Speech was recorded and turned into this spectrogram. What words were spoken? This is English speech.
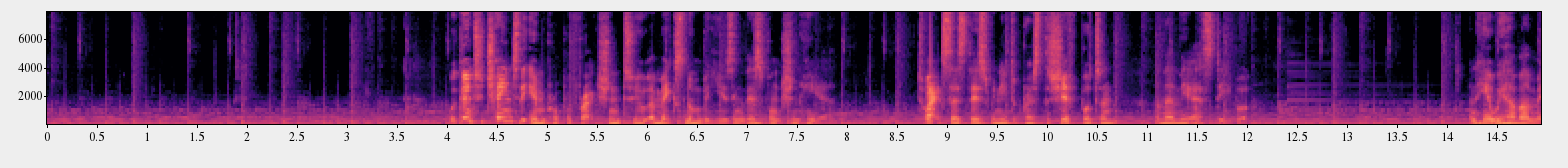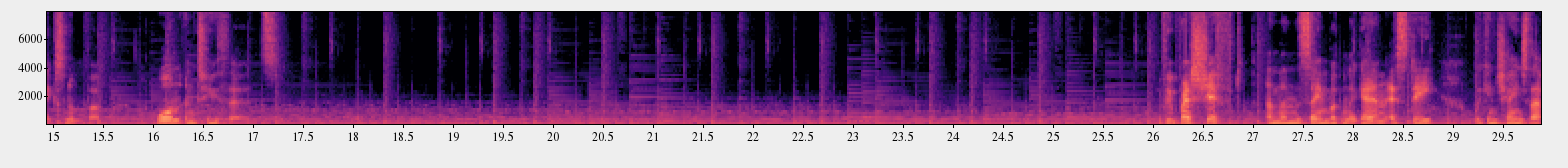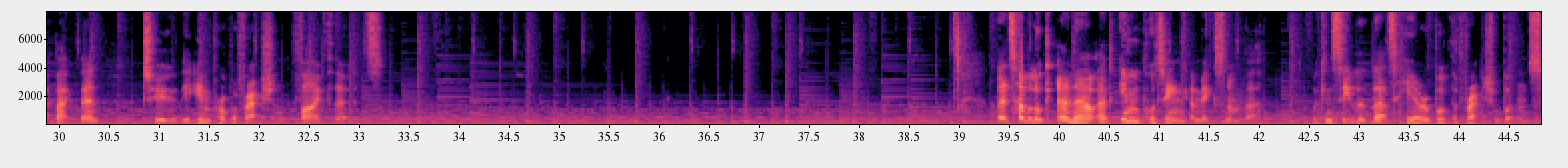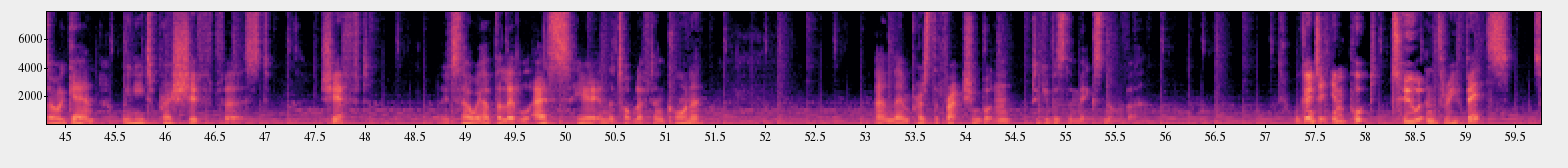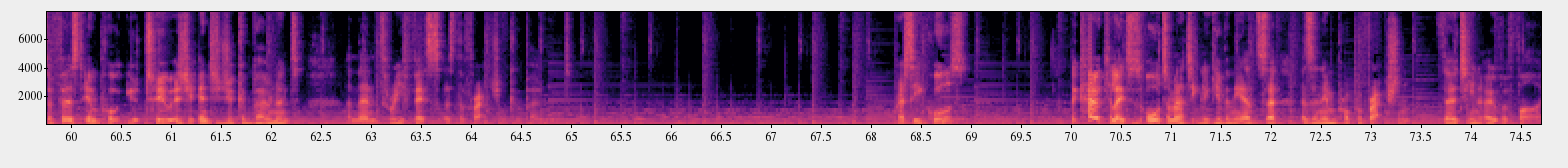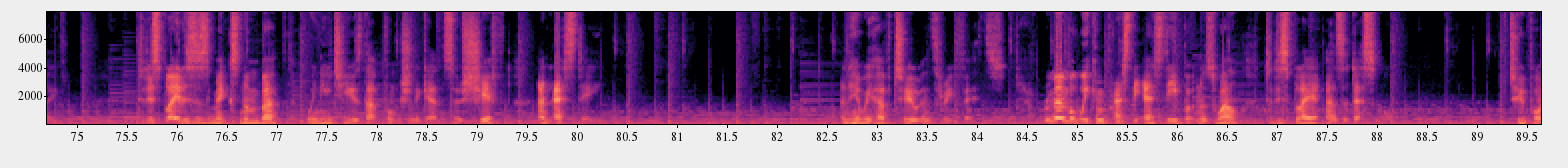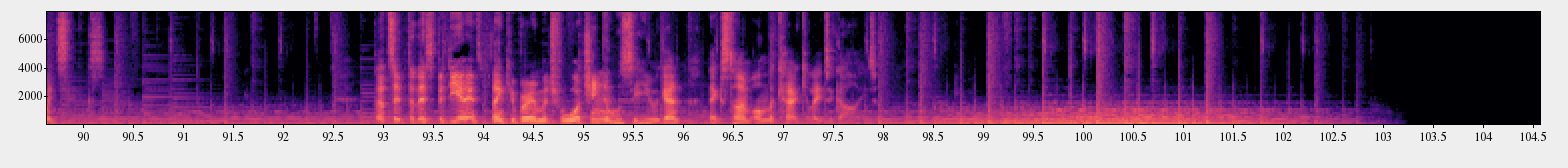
We're going to change the improper fraction to a mixed number using this function here. To access this we need to press the shift button and then the SD button. And here we have our mixed number, 1 and 2 thirds. If we press shift and then the same button again, SD, we can change that back then to the improper fraction, 5 thirds. Let's have a look now at inputting a mixed number. We can see that that's here above the fraction button, so again, we need to press shift first. Shift, notice how we have the little S here in the top left hand corner, and then press the fraction button to give us the mixed number. We're going to input 2 and 3 fifths. So first input your 2 as your integer component and then 3 fifths as the fraction component. Press equals. The calculator is automatically given the answer as an improper fraction, 13 over 5. To display this as a mixed number, we need to use that function again, so shift and SD. And here we have 2 and 3 fifths. Remember we can press the SD button as well to display it as a decimal. 2.6. That's it for this video. Thank you very much for watching and we'll see you again next time on the Calculator Guide.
